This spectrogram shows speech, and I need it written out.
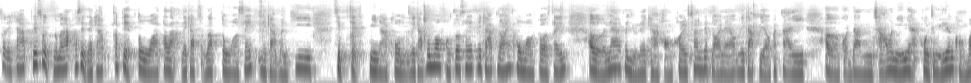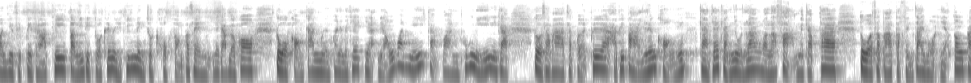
สวัสดีครับ พิสุทธิ์นมระพสิทธิ์นะครับ อัปเดตตัวตลาดนะครับสำหรับตัวเซ็ตนะครับวันที่ 17 มีนาคมนะครับมุมมองของตัวเซ็ตนะครับน้อยคงมองตัวเซ็ตเออน่าจะอยู่ในขาของ correction เรียบร้อยแล้วนะครับเดี๋ยวปัจจัยเออกดดันเช้าวันนี้เนี่ยคงจะมีเรื่องของ bond yield สิบปีสหรัฐที่ตอนนี้ดีดตัวขึ้นมาอยู่ที่ 1.62%นะครับแล้วก็ตัวของการเมืองภายในประเทศเนี่ยเดี๋ยววันนี้กับวันพรุ่งนี้นะครับตัวสภาจะเปิดเพื่ออภิปรายเรื่องของการแก้ไขรัฐมนูญร่างวันละสามนะครับถ้าตัวสภาตัดสินใจโหวตเนี่ยต้องไป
